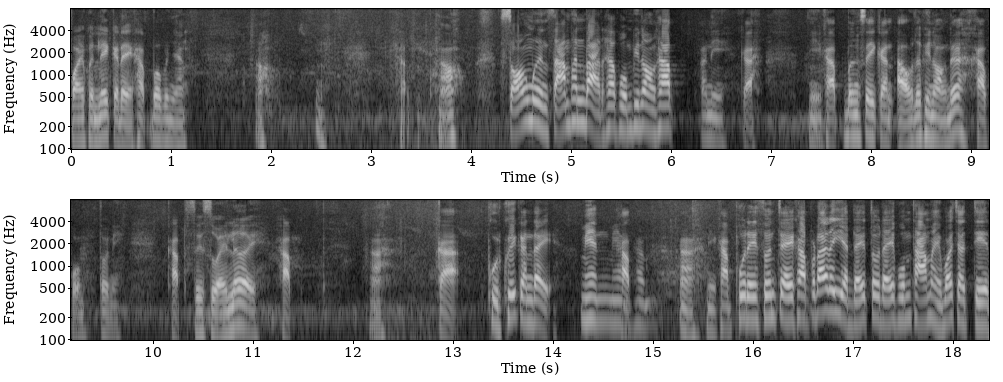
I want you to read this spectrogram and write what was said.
ปล่อยเพิ่นเล็กก็ได้ครับบ่เป็นหยังเอาครับเอาสองหมื่นสามพันบาทครับผมพี่น้องครับ อันนี้กะ นี่ครับเบิ้งใส่กันเอาเด้อพี่น้องเด้อครับผมตัวนี้ครับสวยๆเลยครับอะกะพูดคุยกันได้แม่นแม่นครับครับอ่านี่ครับผู้ใดสนใจครับรายละเอียดใดตัวใดผมถามให้ว่าชัดเจน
